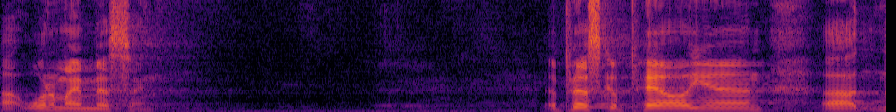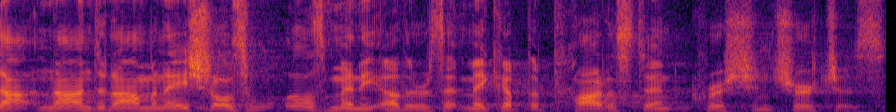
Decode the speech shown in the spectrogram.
Uh, what am I missing? Episcopalian, uh, non denominational, as well as many others that make up the Protestant Christian churches.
